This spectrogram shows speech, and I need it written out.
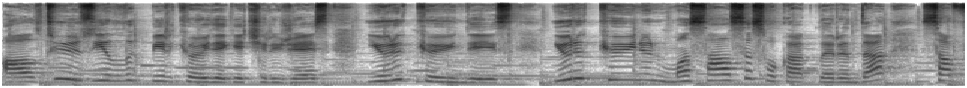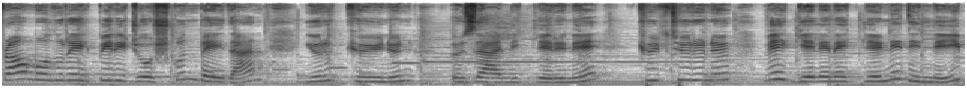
600 yıllık bir köyde geçireceğiz. Yörük köyündeyiz. Yörük köyünün masalsı sokaklarında Safranbolu rehberi Coşkun Bey'den Yörük köyünün özelliklerini, kültürünü ve geleneklerini dinleyip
